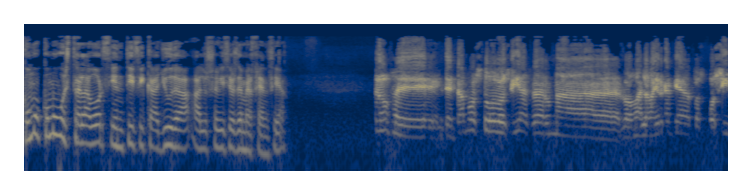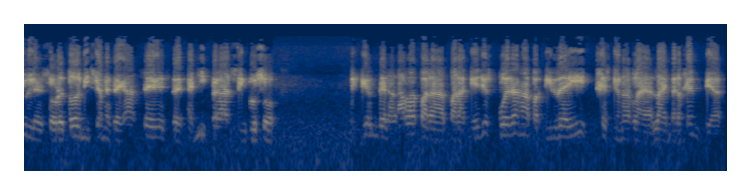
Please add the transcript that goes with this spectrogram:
¿Cómo, ¿Cómo, vuestra labor científica ayuda a los servicios de emergencia? Bueno, intentamos todos los días dar una, la mayor cantidad de datos posibles, sobre todo emisiones de gases, de cenizas, incluso de la lava para, para que ellos puedan a partir de ahí gestionar la, la emergencia.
